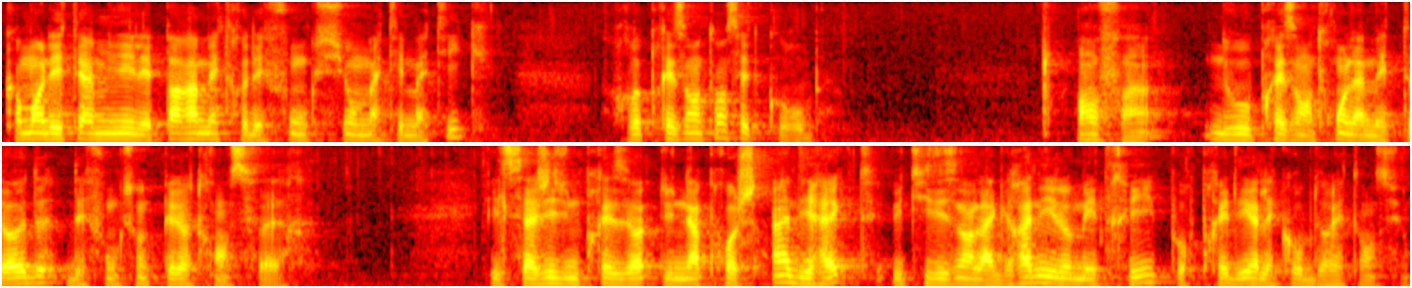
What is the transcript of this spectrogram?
comment déterminer les paramètres des fonctions mathématiques représentant cette courbe. Enfin, nous vous présenterons la méthode des fonctions de pélotransfert. Il s'agit d'une approche indirecte utilisant la granulométrie pour prédire les courbes de rétention.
